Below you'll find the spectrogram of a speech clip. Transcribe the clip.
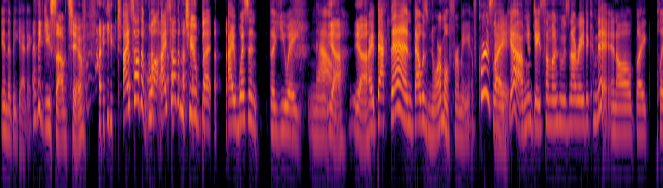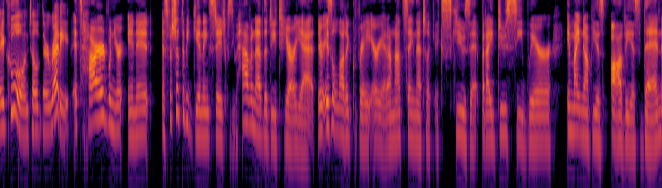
in the beginning. I think you saw him too. I saw them. Well, I saw them too, but I wasn't the Yue now. Yeah, yeah. Right back then, that was normal for me. Of course, like, Right. yeah, I'm gonna date someone who's not ready to commit and I'll like play cool until they're ready. It's hard when you're in it especially at the beginning stage, because you haven't had the DTR yet, there is a lot of gray area. And I'm not saying that to like excuse it, but I do see where it might not be as obvious then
